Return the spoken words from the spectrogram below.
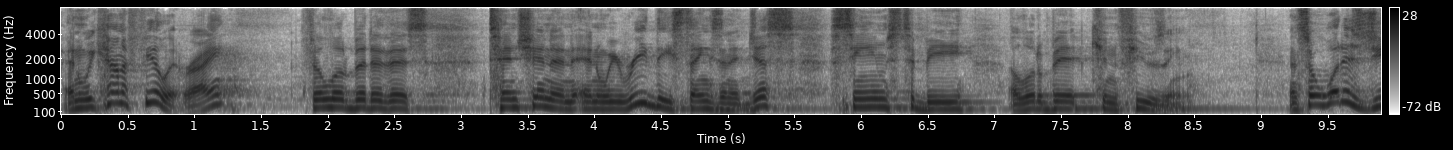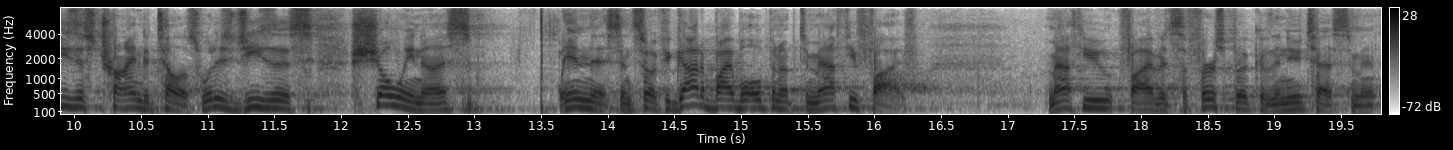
and we kind of feel it, right? Feel a little bit of this tension, and, and we read these things, and it just seems to be a little bit confusing. And so, what is Jesus trying to tell us? What is Jesus showing us in this? And so, if you got a Bible, open up to Matthew 5. Matthew 5, it's the first book of the New Testament.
